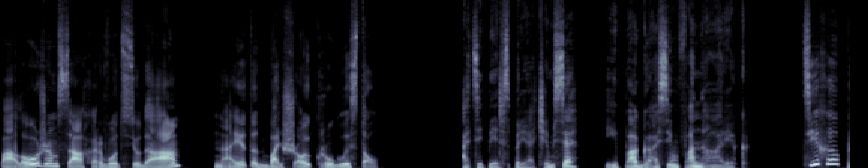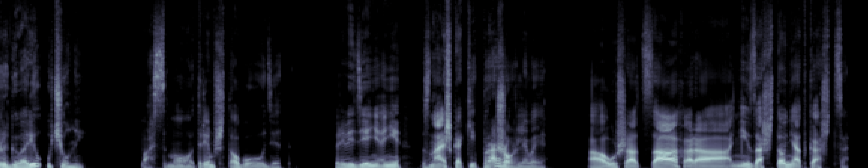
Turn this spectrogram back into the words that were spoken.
«Положим сахар вот сюда, на этот большой круглый стол. А теперь спрячемся и погасим фонарик». Тихо проговорил ученый. «Посмотрим, что будет. Привидения они, знаешь, какие прожорливые. А уж от сахара ни за что не откажутся.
